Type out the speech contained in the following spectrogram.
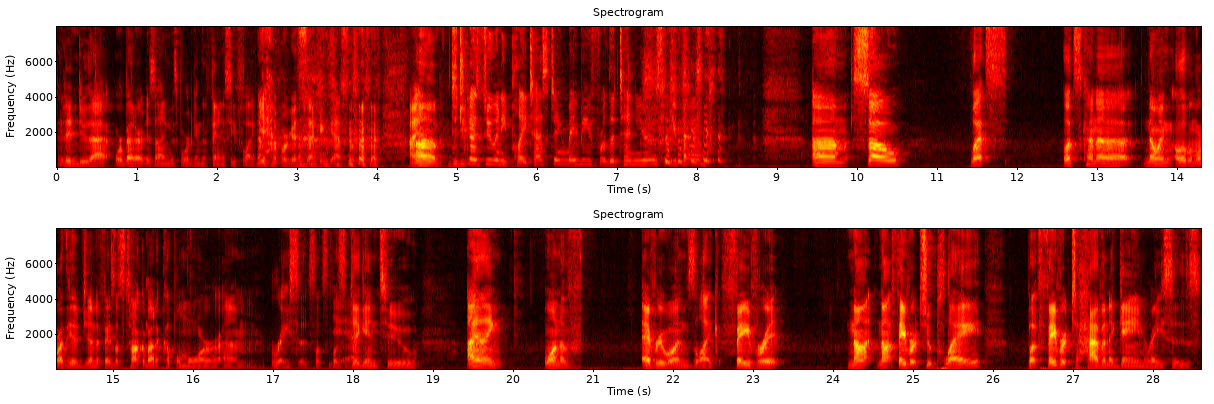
they didn't do that we're better at designing this board game than fantasy flight now. yeah we're gonna second guess. I, Um, did you guys do any playtesting maybe for the 10 years that you've had Um, so let's let's kind of knowing a little bit more about the agenda phase. Let's talk about a couple more um, races. Let's let's Yeah. dig into. I think one of everyone's like favorite, not not favorite to play, but favorite to have in a game races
